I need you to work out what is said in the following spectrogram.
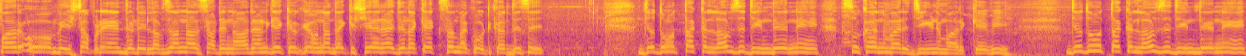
ਪਰ ਉਹ ਹਮੇਸ਼ਾ ਆਪਣੇ ਜਿਹੜੇ ਲਫ਼ਜ਼ਾਂ ਨਾਲ ਸਾਡੇ ਨਾਲ ਰਹਿਣਗੇ ਕਿਉਂਕਿ ਉਹਨਾਂ ਦਾ ਇੱਕ ਸ਼ੇਅਰ ਹੈ ਜਿਹੜਾ ਕਿ ਅਕਸਰ ਮੈਂ ਕੋਟ ਕਰਦੀ ਸੀ। ਜਦੋਂ ਤੱਕ ਲਫ਼ਜ਼ ਜਿੰਦੇ ਨੇ ਸੁਖਨਵਰ ਜੀਣ ਮਾਰ ਕੇ ਵੀ। ਜਦੋਂ ਤੱਕ ਲਫ਼ਜ਼ ਜਿੰਦੇ ਨੇ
